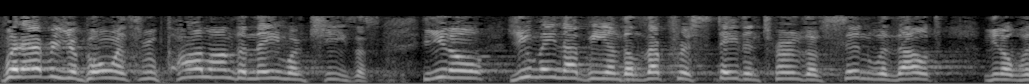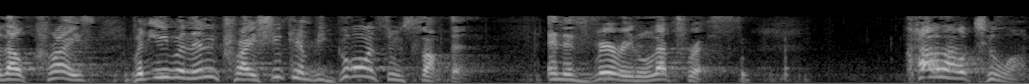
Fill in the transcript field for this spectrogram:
Whatever you're going through, call on the name of Jesus. You know, you may not be in the leprous state in terms of sin without you know, without Christ, but even in Christ, you can be going through something and it's very leprous. Call out to Him.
